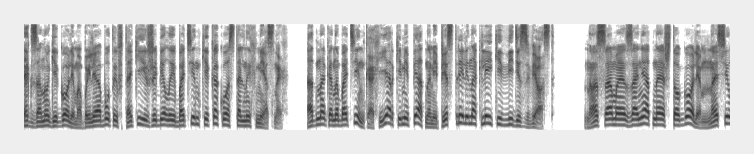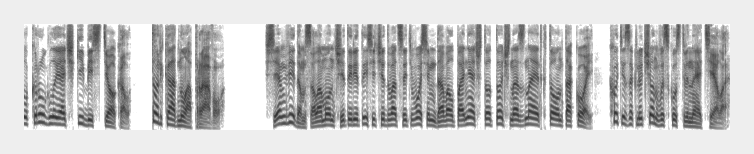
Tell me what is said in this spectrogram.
Экзоноги голема были обуты в такие же белые ботинки, как у остальных местных. Однако на ботинках яркими пятнами пестрели наклейки в виде звезд. Но самое занятное, что голем носил круглые очки без стекол, только одну оправу. Всем видом Соломон 4028 давал понять, что точно знает, кто он такой, хоть и заключен в искусственное тело.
